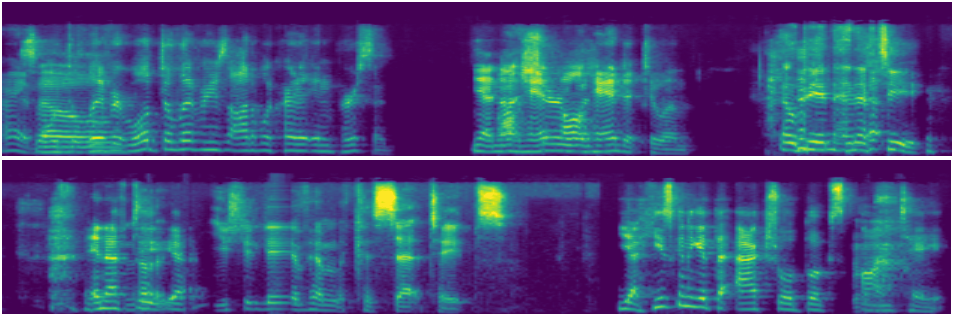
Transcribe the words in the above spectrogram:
All right. So- we'll deliver we'll deliver his audible credit in person. Yeah, I'll, not hand, sure. I'll when- hand it to him. it'll be an NFT. NFT. No, yeah, You should give him cassette tapes. yeah, he's gonna get the actual books on tape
